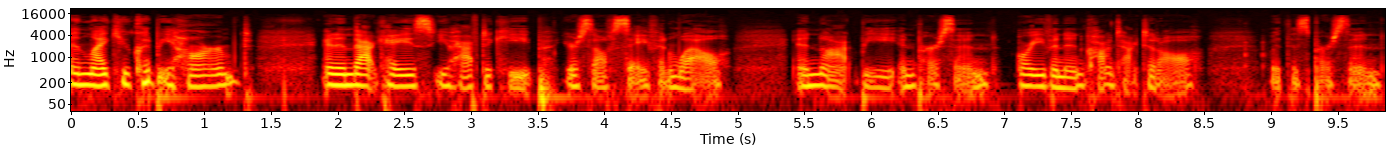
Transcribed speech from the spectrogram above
and like you could be harmed. And in that case, you have to keep yourself safe and well and not be in person or even in contact at all with this person.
